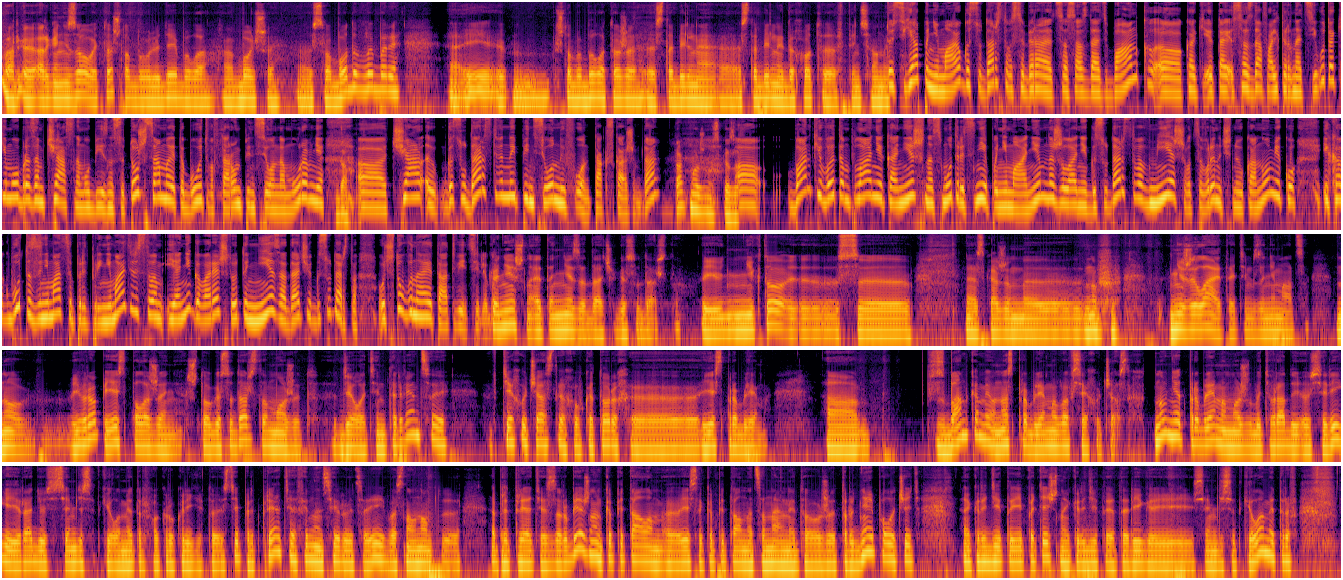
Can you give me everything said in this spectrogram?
организовывать то, чтобы у людей было э, больше свободы в выборе, Э, и чтобы было тоже э, стабильное, э, стабильный доход в пенсионный. То есть я понимаю, государство собирается создать банк, как, создав альтернативу таким образом частному бизнесу. То же самое это будет во втором пенсионном уровне. Да. Ча государственный пенсионный фонд, так скажем, да? Так можно сказать. Банки в этом плане, конечно, смотрят с непониманием на желание государства вмешиваться в рыночную экономику и как будто заниматься предпринимательством, и они говорят, что это не задача государства. Вот что вы на это ответили? Бы? Конечно, это не задача государства. И никто э, с, э, скажем, э, ну, не желает этим заниматься. Но в Европе есть положение, что государство может делать интервенции – в тех участках, в которых э, есть проблемы. А с банками у нас проблемы во всех участках. Ну, нет проблемы, может быть, в радиусе Риги и радиусе 70 километров вокруг Риги. То есть и предприятия финансируются, и в основном э, предприятия с зарубежным капиталом. Э, если капитал национальный, то уже труднее получить э, кредиты. Ипотечные кредиты – это Рига и 70 километров.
